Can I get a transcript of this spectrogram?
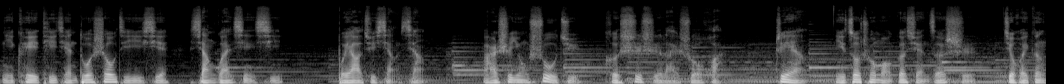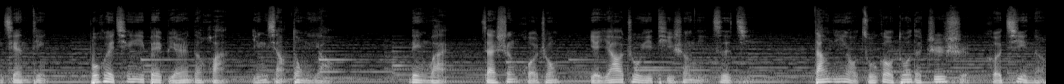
你可以提前多收集一些相关信息，不要去想象，而是用数据和事实来说话。这样，你做出某个选择时就会更坚定，不会轻易被别人的话影响动摇。另外，在生活中也要注意提升你自己。当你有足够多的知识和技能，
